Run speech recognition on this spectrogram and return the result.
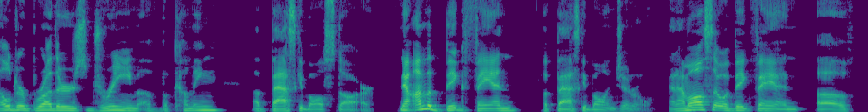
elder brother's dream of becoming a basketball star. Now, I'm a big fan of basketball in general, and I'm also a big fan of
